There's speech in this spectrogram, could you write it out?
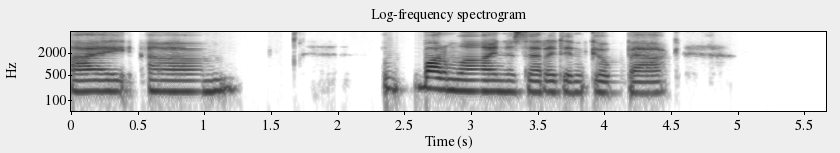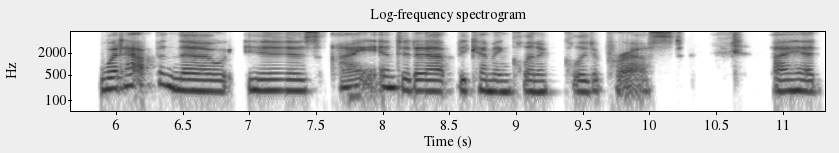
I. Um, bottom line is that I didn't go back. What happened though is I ended up becoming clinically depressed. I had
